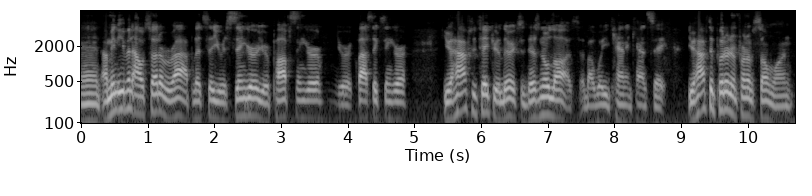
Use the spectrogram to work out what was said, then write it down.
And I mean, even outside of rap, let's say you're a singer, you're a pop singer, you're a classic singer, you have to take your lyrics. There's no laws about what you can and can't say you have to put it in front of someone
